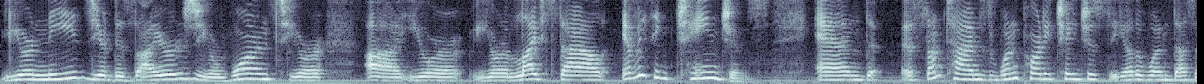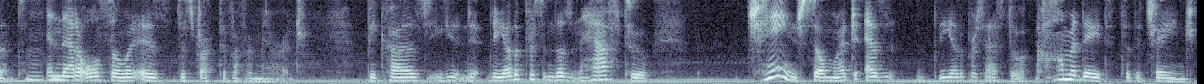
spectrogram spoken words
your needs, your desires, your wants, your uh, your your lifestyle, everything changes. And Uh, sometimes one party changes, the other one doesn't. Mm-hmm. And that also is destructive of a marriage because you, the other person doesn't have to change so much as the other person has to accommodate to the change.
